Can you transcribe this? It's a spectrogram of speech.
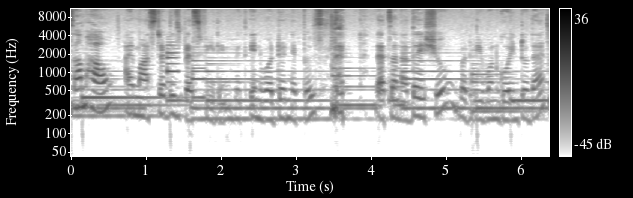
Somehow I mastered this breastfeeding with inverted nipples. that that's another issue, but we won't go into that.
